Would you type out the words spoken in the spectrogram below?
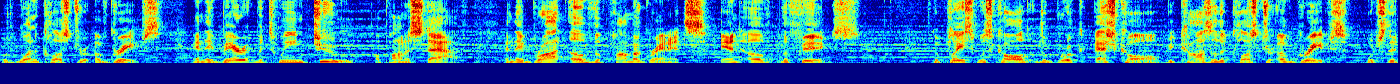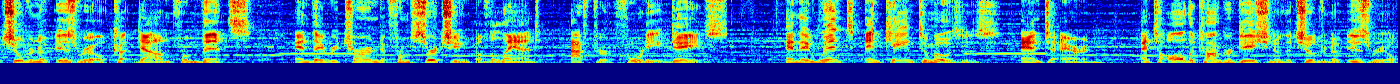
with one cluster of grapes and they bare it between two upon a staff. And they brought of the pomegranates and of the figs. The place was called the brook Eshcol because of the cluster of grapes which the children of Israel cut down from thence. And they returned from searching of the land after forty days. And they went and came to Moses and to Aaron and to all the congregation of the children of Israel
